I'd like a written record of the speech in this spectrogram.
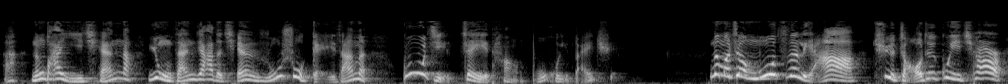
啊，能把以前呢用咱家的钱如数给咱们。估计这一趟不会白去。那么这母子俩去找这贵谦儿，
